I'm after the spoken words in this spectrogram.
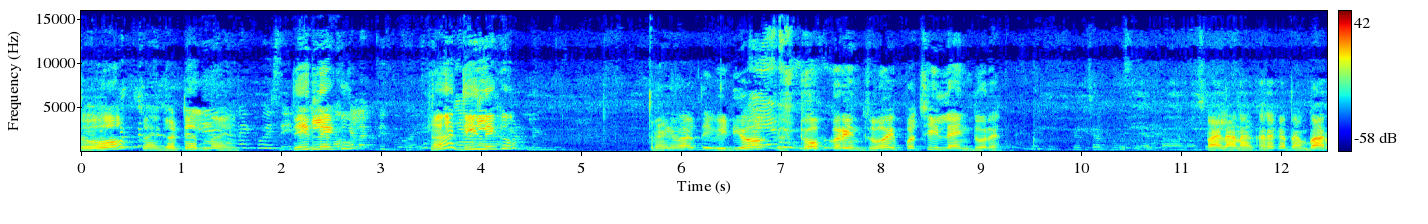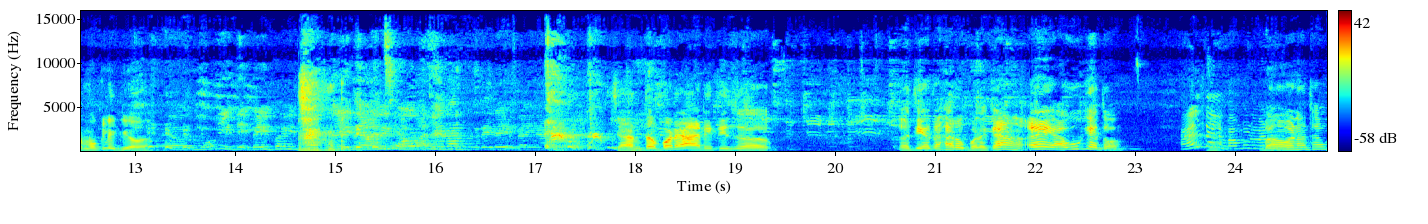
તો કઈ ઘટે જ નહીં. તીજ લેખું? હા તી લેખું? ત્રણ વારથી વીડિયો સ્ટોપ કરીને જોઈ પછી લાઈન દોરે. ફાઇલ આના ખરેખર તમે બહાર મોકલી ગયો હવે. ધ્યાન તો પડે આ રીતે જો. અત્યારે તો સારું પડે. ક્યાં એ આવું કે તો? તને થાવ?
